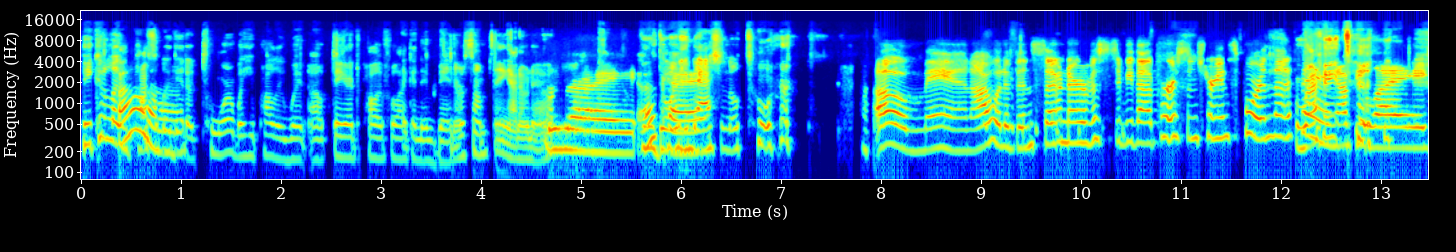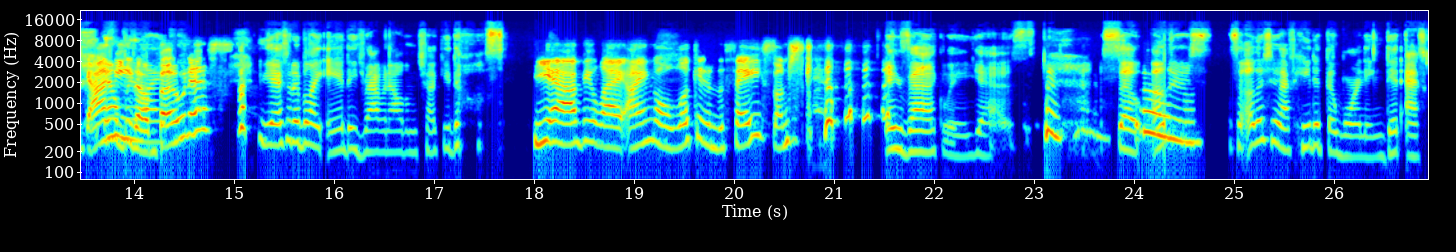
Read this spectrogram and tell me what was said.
He could like oh. possibly did a tour, but he probably went up there to probably for like an event or something. I don't know. Right. He's okay. doing a national tour. Oh man, I would have been so nervous to be that person transporting that thing. Right? I'd be like, I need a like, bonus. Yeah, so they'd be like Andy driving all them Chucky dolls. Yeah, I'd be like, I ain't gonna look it in the face. I'm just kidding. exactly. Yes. So oh. others so others who have heeded the warning did ask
